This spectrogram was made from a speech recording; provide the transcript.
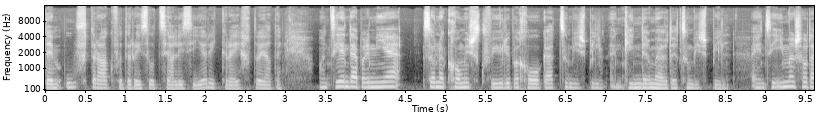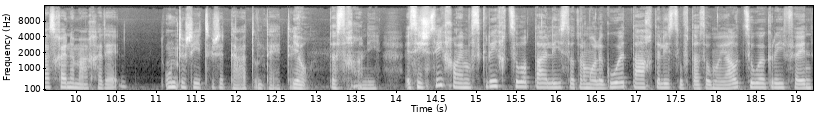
dem Auftrag von der Resozialisierung gerecht werden. Und Sie haben aber nie so ein komisches Gefühl bekommen, gerade zum Beispiel ein Kindermörder zum Beispiel. Haben Sie immer schon das können machen, den Unterschied zwischen Tat und Täter? Ja Das kann ich. Es ist sicher, wenn man das Gerichtsurteil liest oder mal ein Gutachten liest, auf das wir ja auch Zugriff haben,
